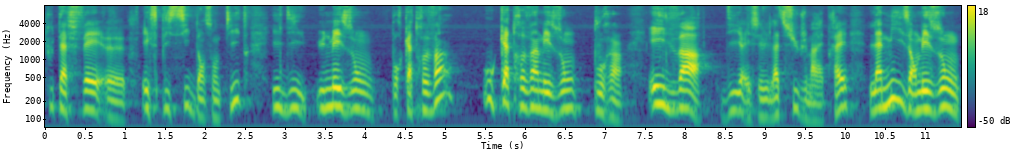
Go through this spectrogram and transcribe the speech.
tout à fait euh, explicite dans son titre. Il dit une maison pour 80, ou 80 maisons pour un. Et il va dire, et c'est là-dessus que je m'arrêterai, la mise en maison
